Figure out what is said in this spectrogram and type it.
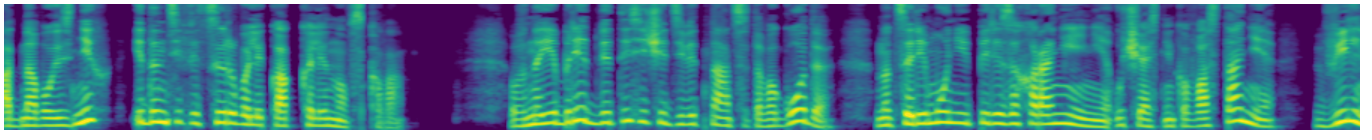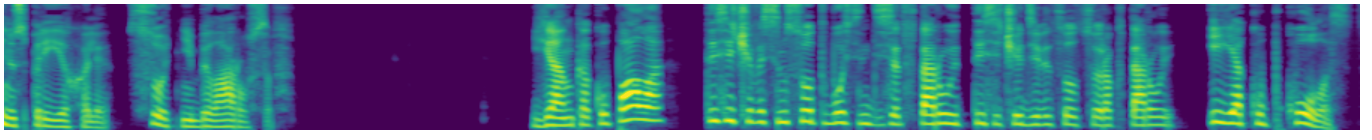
Одного из них идентифицировали как Калиновского. В ноябре 2019 года на церемонии перезахоронения участников восстания в Вильнюс приехали сотни белорусов. Янка Купала 1882-1942 и Якуб Колос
